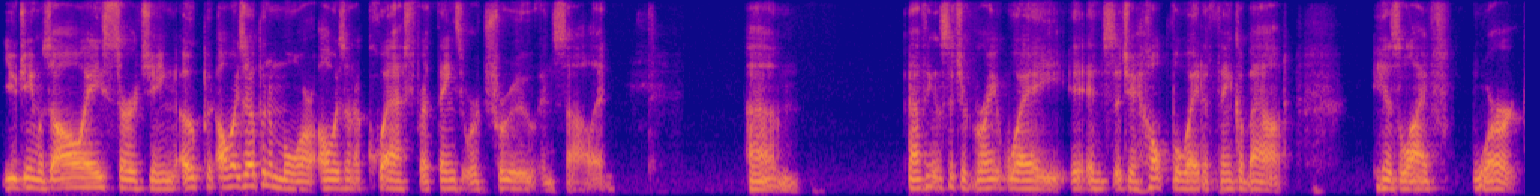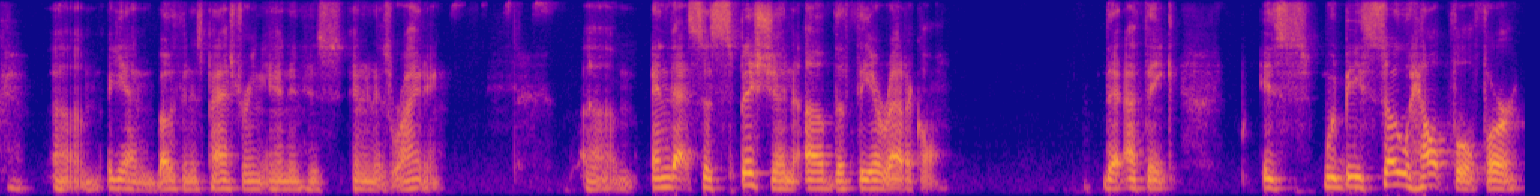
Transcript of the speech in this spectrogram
Eugene was always searching, open, always open to more, always on a quest for things that were true and solid. Um, I think it's such a great way and such a helpful way to think about his life work. Um, again, both in his pastoring and in his and in his writing, um, and that suspicion of the theoretical that I think is would be so helpful for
